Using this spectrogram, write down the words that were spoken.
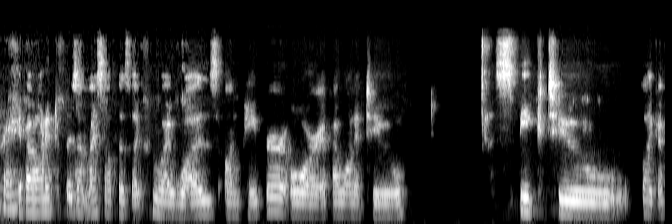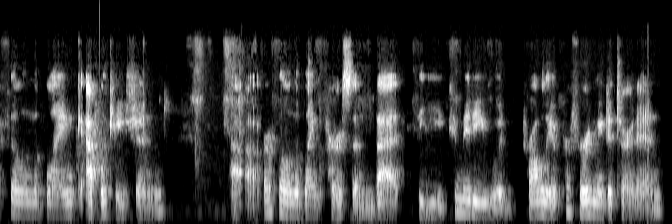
Right. If I wanted to present myself as like who I was on paper, or if I wanted to speak to like a fill in the blank application uh, or fill in the blank person that the committee would probably have preferred me to turn in.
